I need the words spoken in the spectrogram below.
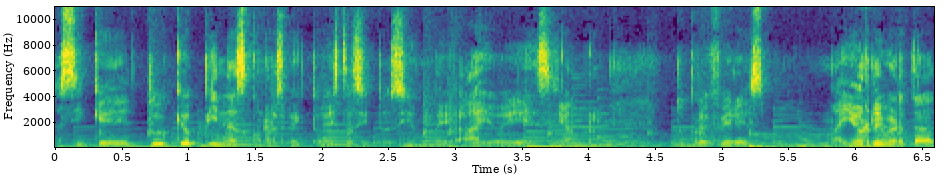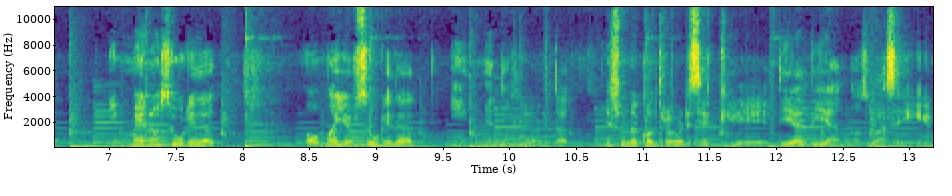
Así que, ¿tú qué opinas con respecto a esta situación de iOS y Android? ¿Tú prefieres mayor libertad y menos seguridad o mayor seguridad y menos libertad? Es una controversia que día a día nos va a seguir.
